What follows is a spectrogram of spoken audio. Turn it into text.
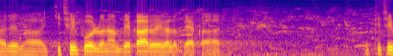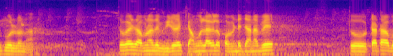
আরে ভাই, কিছুই পড়ল না, বেকার হয়ে গেল, বেকার। কিছুই পড়ল না। তো গাইজ আপনাদের ভিডিওটা কেমন লাগল কমেন্টে জানাবে। তো টাটা বাই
